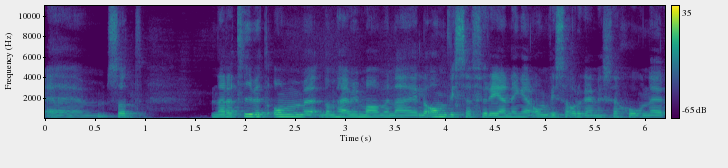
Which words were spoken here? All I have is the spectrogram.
Eh, så att narrativet om de här imamerna eller om vissa föreningar, om vissa organisationer.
